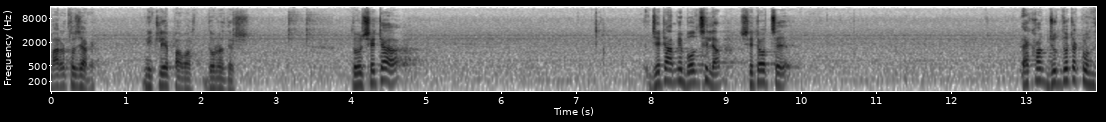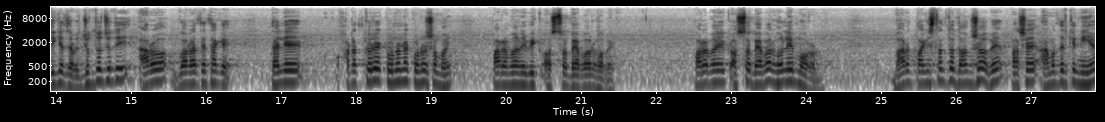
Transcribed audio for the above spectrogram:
ভারতও জানে নিউক্লিয়ার পাওয়ার দোনো দেশ। তো সেটা, যেটা আমি বলছিলাম, সেটা হচ্ছে, এখন যুদ্ধটা কোন দিকে যাবে? যুদ্ধ যদি আরও গড়াতে থাকে, তাহলে হঠাৎ করে কোনো না কোনো সময় পারমাণবিক অস্ত্র ব্যবহার হবে। পারমাণবিক অস্ত্র ব্যবহার হলে মরণ। ভারত, পাকিস্তান তো ধ্বংস হবে। পাশে আমাদেরকে নিয়ে,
